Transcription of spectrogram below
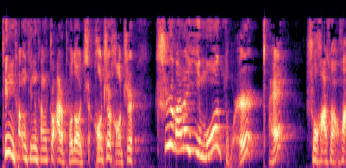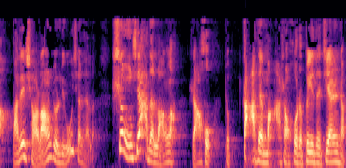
听汤听汤抓着葡萄吃，好吃好吃。吃完了一抹嘴儿，哎，说话算话，把这小狼就留下来了。剩下的狼啊，然后就搭在马上，或者背在肩上，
